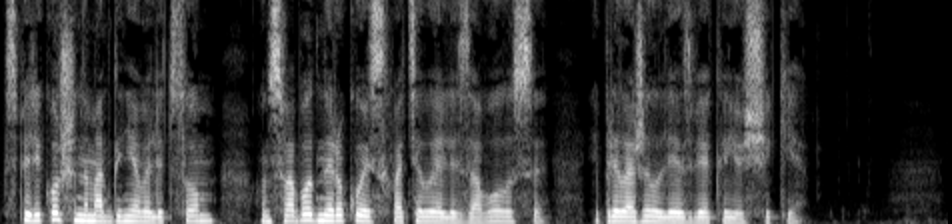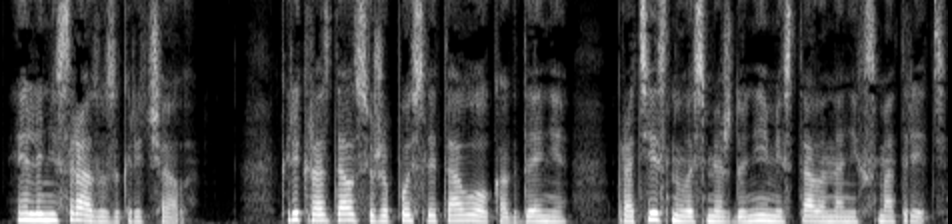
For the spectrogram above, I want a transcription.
С перекошенным от гнева лицом он свободной рукой схватил Элли за волосы и приложил лезвие к ее щеке. Элли не сразу закричала. Крик раздался уже после того, как Дэнни протиснулась между ними и стала на них смотреть.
